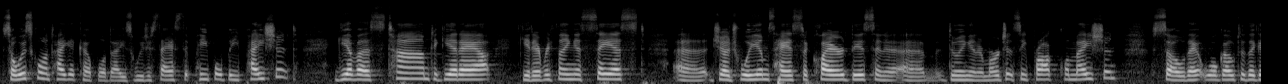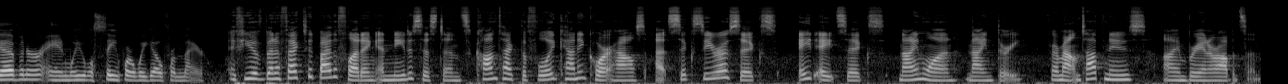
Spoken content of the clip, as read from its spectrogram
So it's going to take a couple of days. We just ask that people be patient, give us time to get out, get everything assessed. Uh, Judge Williams has declared this in a, uh, doing an emergency proclamation, so that will go to the governor and we will see where we go from there. If you have been affected by the flooding and need assistance, contact the Floyd County Courthouse at 606 886 9193. For Mountaintop News, I'm Brianna Robinson.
